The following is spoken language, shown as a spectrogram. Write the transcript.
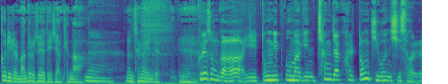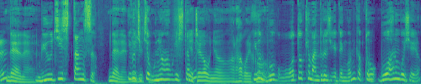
거리를 만들어줘야 되지 않겠나 네. 하는 생각인데 예. 그래서인가 이 독립 음악인 창작 활동 지원 시설 네네 뮤지스땅스 네네 이거. 직접 운영하고 계시다고요? 예, 제가 운영을 하고 있고 이건 뭐 어떻게 만들어지게 된 겁니까? 또 그- 뭐 하는 곳이에요?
